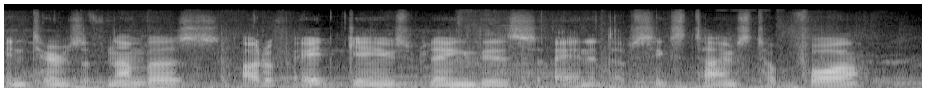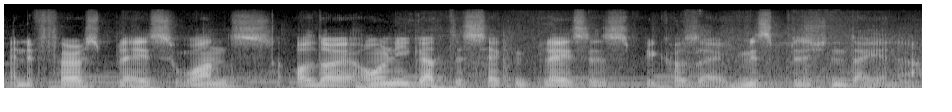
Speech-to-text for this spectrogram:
In terms of numbers, out of 8 games playing this I ended up 6 times top 4 and the first place once, although I only got the second places because I mispositioned Diana.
